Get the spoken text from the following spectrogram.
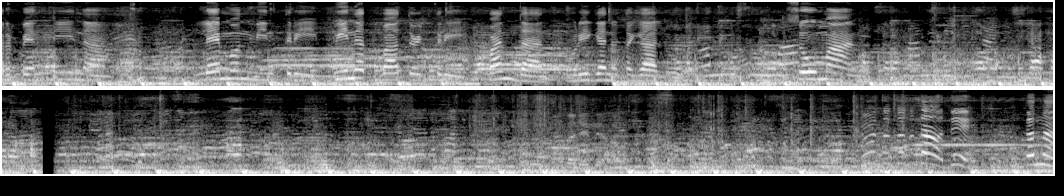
Serpentina. Lemon mint tree. Peanut butter tree. Pandan. Oregano Tagalog. Suman. Ito JD. Ito, ito, ito, ito. Di. Ito na.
